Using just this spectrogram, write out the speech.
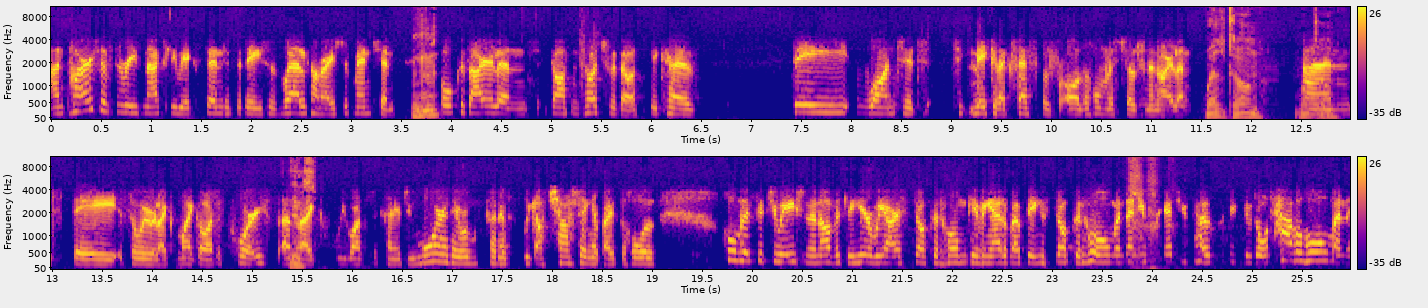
And part of the reason actually we extended the date as well, Conor, I should mention, mm-hmm. Focus Ireland got in touch with us because they wanted to make it accessible for all the homeless children in Ireland Well done. Well done. and they so we were like my god of course and Yes. like we wanted to kind of do more they were kind of we got chatting about the whole homeless situation and obviously here we are stuck at home giving out about being stuck at home and then you forget you thousands of people who don't have a home and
